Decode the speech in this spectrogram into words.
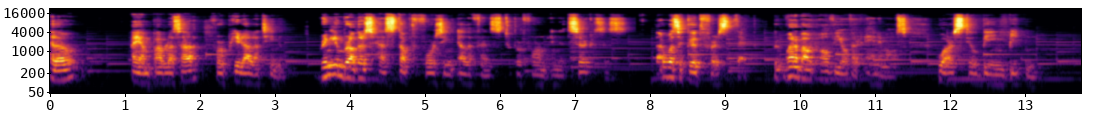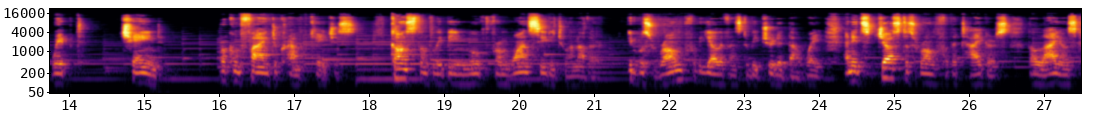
Hello, I am Pablo Azar for PETA Latino. Ringling Brothers has stopped forcing elephants to perform in its circuses. That was a good first step. But what about all the other animals who are still being beaten, whipped, chained, or confined to cramped cages, constantly being moved from one city to another? It was wrong for the elephants to be treated that way, and it's just as wrong for the tigers, the lions,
